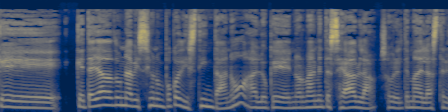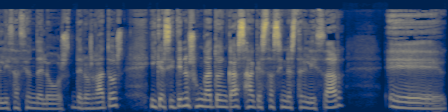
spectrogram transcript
que, que te haya dado una visión un poco distinta ¿no? a lo que normalmente se habla sobre el tema de la esterilización de los, de los gatos y que si tienes un gato en casa que está sin esterilizar, eh,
